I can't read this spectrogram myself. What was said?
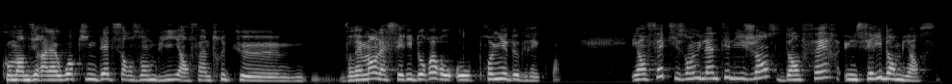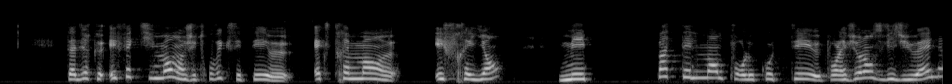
comment dire, à la Walking Dead sans zombies, enfin un truc, euh, vraiment la série d'horreur au, premier degré. Quoi. Et en fait, ils ont eu l'intelligence d'en faire une série d'ambiance. C'est-à-dire que effectivement, j'ai trouvé que c'était euh, extrêmement euh, effrayant, mais pas tellement pour le côté, euh, pour la violence visuelle,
